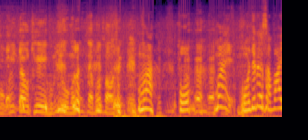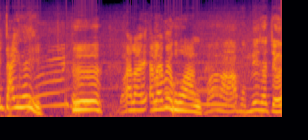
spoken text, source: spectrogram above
ผมเป็นเจ้าที่ผมอยู่มาตั้งแต่พศสิบเอ็ดมาผมไม่ ผมจะได้สบายใจไงคืออะไรอะไรไม่ห่วง มาหาผมนี่ถ้าเจอ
